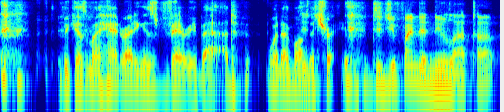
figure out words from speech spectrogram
because my handwriting is very bad when I'm on Did the train. Did you find a new laptop?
